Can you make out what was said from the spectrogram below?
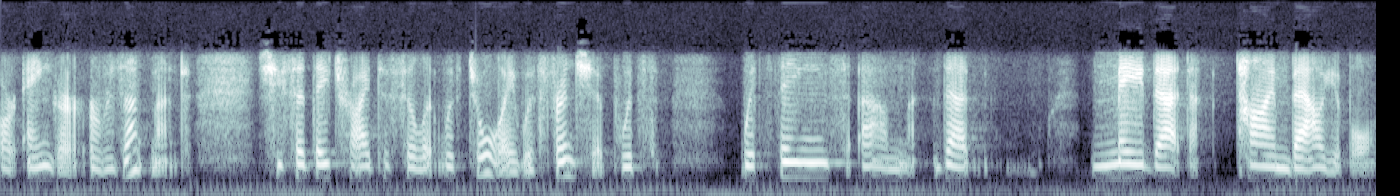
or anger or resentment? She said they tried to fill it with joy, with friendship, with with things um, that made that time valuable.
